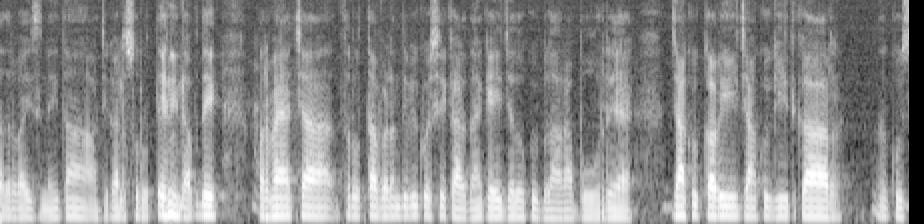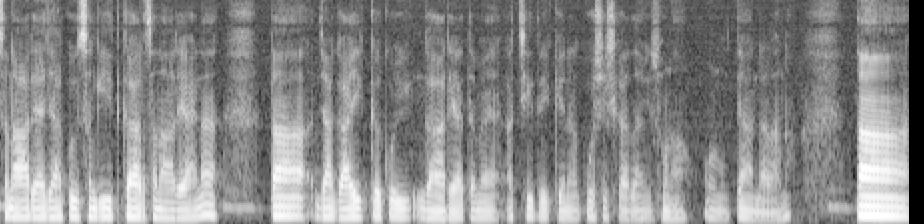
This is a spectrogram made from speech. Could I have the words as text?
ਅਦਰਵਾਈਜ਼ ਨਹੀਂ ਤਾਂ ਅੱਜ ਕੱਲ ਸਰੋਤੇ ਨਹੀਂ ਲੱਭਦੇ। ਪਰ ਮੈਂ ਅੱਛਾ ਸਰੋਤਾ ਬਣਨ ਦੀ ਵੀ ਕੋਸ਼ਿਸ਼ ਕਰਦਾ ਕਿ ਜਦੋਂ ਕੋਈ ਬੁਲਾਰਾ ਬੋਲ ਰਿਹਾ ਜਾਂ ਕੋਈ ਕਵੀ, ਜਾਂ ਕੋਈ ਗੀਤਕਾਰ, ਕੋਈ ਸੁਣਾ ਰਿਹਾ, ਜਾਂ ਕੋਈ ਸੰਗੀਤਕਾਰ ਸੁਣਾ ਰਿਹਾ, ਹੈ ਨਾ, ਤਾਂ, ਜਾਂ ਗਾਇਕ ਕੋਈ ਗਾ ਰਿਹਾ, ਤਾਂ ਮੈਂ ਅੱਛੀ ਤਰੀਕੇ ਨਾਲ ਕੋਸ਼ਿਸ਼ ਕਰਦਾ ਵੀ ਸੁਣਾ, ਉਹਨੂੰ ਧਿਆਨ ਨਾਲ ਹਨਾ ਤਾਂ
